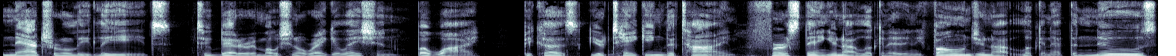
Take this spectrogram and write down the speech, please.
naturally leads to better emotional regulation. But why? Because you're taking the time. First thing, you're not looking at any phones, you're not looking at the news,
